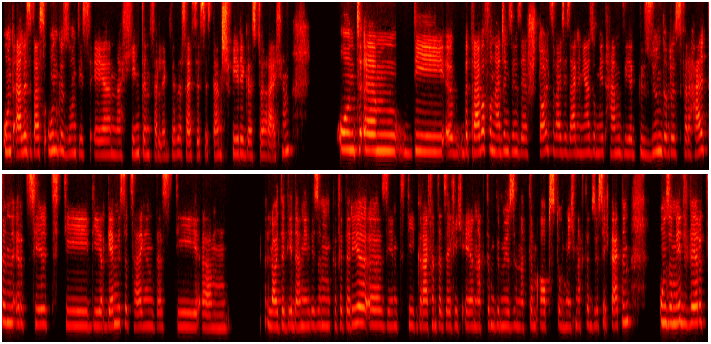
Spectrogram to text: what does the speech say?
Und alles, was ungesund ist, eher nach hinten verlegt wird. Das heißt, es ist dann schwieriger zu erreichen. Und ähm, die äh, Betreiber von Nudging sind sehr stolz, weil sie sagen, ja, somit haben wir gesünderes Verhalten erzielt. Die, die Ergebnisse zeigen, dass die ähm, Leute, die dann in diesem Cafeteria äh, sind, die greifen tatsächlich eher nach dem Gemüse, nach dem Obst und nicht nach den Süßigkeiten. Und somit wird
